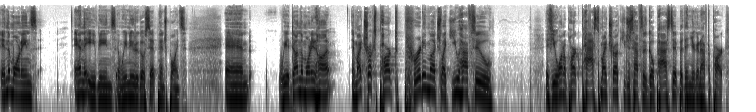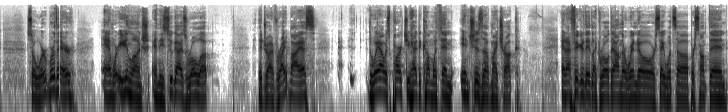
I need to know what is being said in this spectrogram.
in the mornings and the evenings, and we knew to go set pinch points. And we had done the morning hunt, and my truck's parked pretty much like you have to. If you want to park past my truck, you just have to go past it, but then you're going to have to park. So we're, we're there and we're eating lunch, and these two guys roll up. They drive right by us the way I was parked, you had to come within inches of my truck. And I figured they'd like roll down their window or say what's up or something.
